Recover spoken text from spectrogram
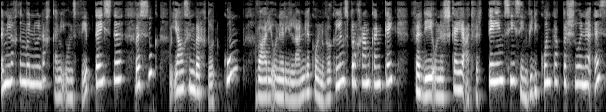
inligting benodig, kan u ons webtuiste besoek elsenburg.com waar u onder die landelike ontwikkelingsprogram kan kyk vir die onderskeie advertensies en wie die kontakpersone is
